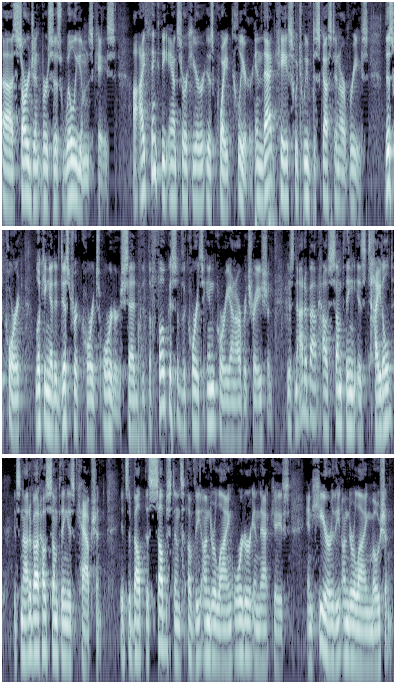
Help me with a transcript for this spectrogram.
uh, Sargent versus Williams case, I think the answer here is quite clear. In that case, which we've discussed in our briefs, this court, looking at a district court's order, said that the focus of the court's inquiry on arbitration is not about how something is titled, it's not about how something is captioned. It's about the substance of the underlying order in that case, and here, the underlying motion.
